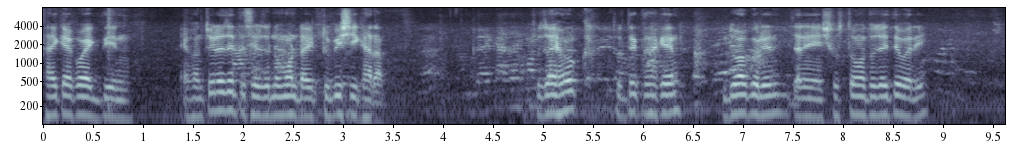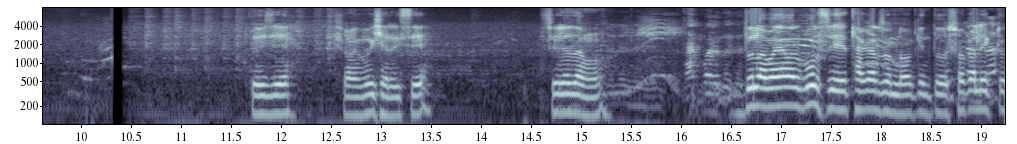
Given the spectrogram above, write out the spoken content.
থাইকা কয়েকদিন এখন চলে যেতেছে এর জন্য মনটা একটু বেশি খারাপ। তো যাই হোক, তো দেখতে থাকেন, দোয়া করেন জানি সুস্থ মতো যাইতে পারি। তো এই যে সবাই বৈশা রয়েছে, চলে যাব। দুলা ভাই আমার বলছে থাকার জন্য, কিন্তু সকালে একটু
